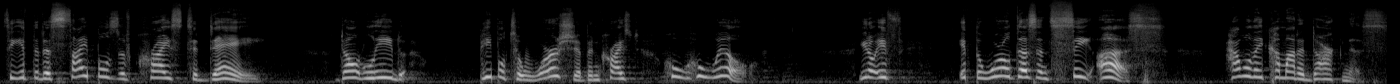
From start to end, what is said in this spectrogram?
See, if the disciples of Christ today don't lead people to worship in Christ, who, who will? You know, if, if the world doesn't see us, how will they come out of darkness?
